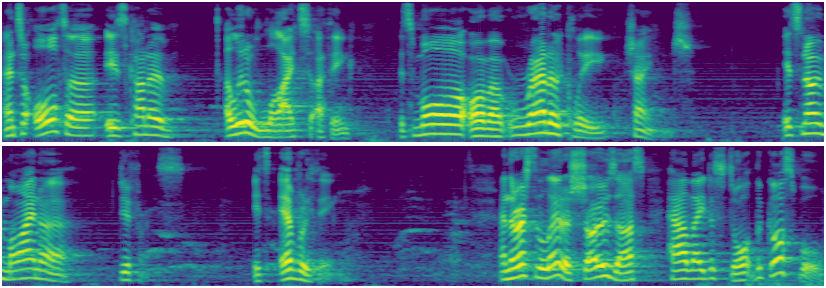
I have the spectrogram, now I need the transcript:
And to alter is kind of a little light, I think. It's more of a radically change. It's no minor difference, it's everything. And the rest of the letter shows us how they distort the gospel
